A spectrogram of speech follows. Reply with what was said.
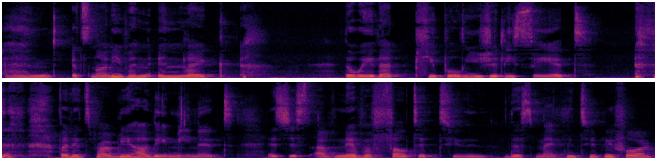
And it's not even in like the way that people usually say it, but it's probably how they mean it. It's just I've never felt it to this magnitude before.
